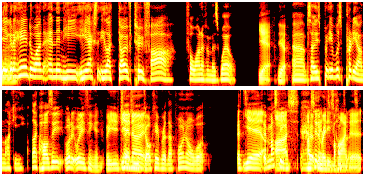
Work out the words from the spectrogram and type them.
yeah, he got a hand to one, and then he he actually he like dove too far for one of them as well. yeah. yeah. Um, so he's it was pretty unlucky. Like Halsey, what, what are you thinking? Were you Yeah, changing no. your goalkeeper at that point, or what? It's, Yeah, it must be I, hurt see the Mendy's reason behind confidence. it.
